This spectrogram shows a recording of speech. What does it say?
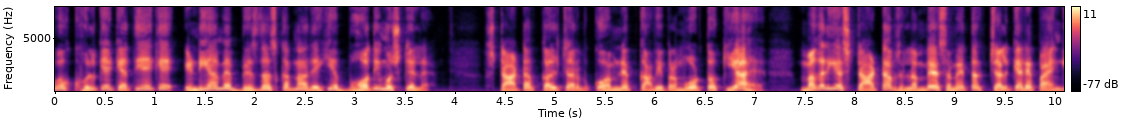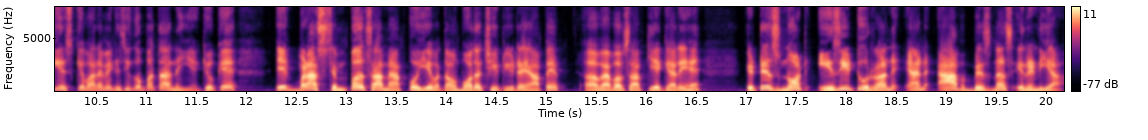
वो खुल के कहती हैं कि इंडिया में बिज़नेस करना देखिए बहुत ही मुश्किल है। स्टार्टअप कल्चर को हमने काफ़ी प्रमोट तो किया है, मगर ये स्टार्टअप्स लंबे समय तक चल कह रहे पाएँगे इसके बारे में किसी को पता नहीं है, क्योंकि एक बड़ा सिंपल सा मैं आपको ये बताऊँ, बहुत अच्छी ट्वीट है यहाँ पे वैभव साहब की ये कह रहे हैं it is not easy to run an app business in India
